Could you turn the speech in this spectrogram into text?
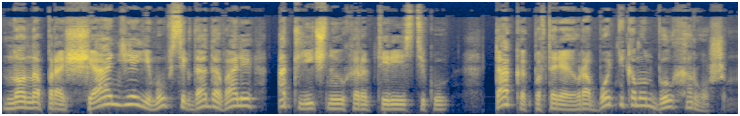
Но на прощание ему всегда давали отличную характеристику, так как, повторяю, работником он был хорошим.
